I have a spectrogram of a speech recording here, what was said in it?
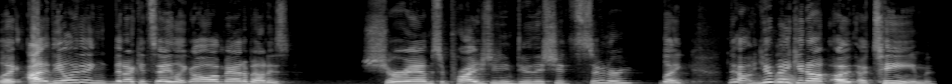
like, I the only thing that I could say, like, oh, I'm mad about is, sure am surprised you didn't do this shit sooner. Like, now Mm, you well- making up a, a team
